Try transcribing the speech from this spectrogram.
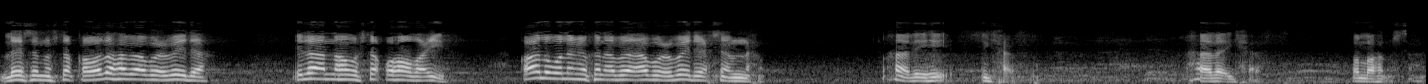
ليست مشتقة. وذهب أبو عبيدة إلى أنه مشتقها ضعيف. قالوا ولم يكن أبو عبيدة يحسن النحو. هذه إجحاف. هذا إجحاف. والله المستعان.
